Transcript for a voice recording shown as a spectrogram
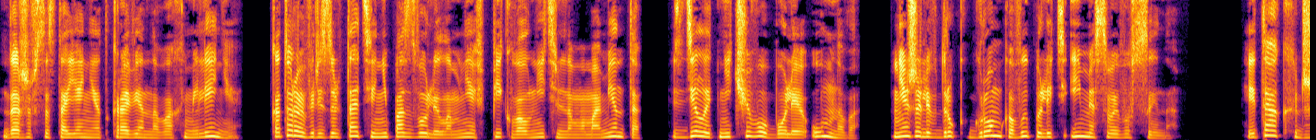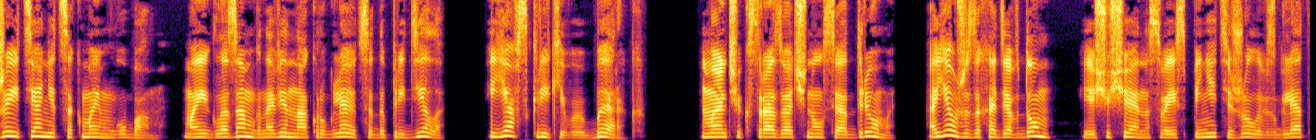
Даже в состоянии откровенного охмеления, которое в результате не позволило мне в пик волнительного момента сделать ничего более умного, нежели вдруг громко выпалить имя своего сына. Итак, Джей тянется к моим губам. Мои глаза мгновенно округляются до предела, и я вскрикиваю «Берок!». Мальчик сразу очнулся от дремы, а я уже заходя в дом и ощущая на своей спине тяжелый взгляд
